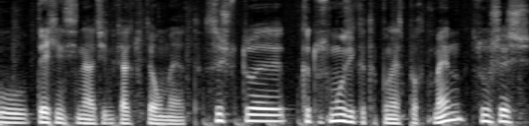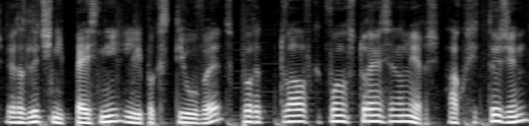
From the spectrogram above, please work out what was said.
по техен си начин, както те умеят. Същото е като с музиката, поне според мен. Слушаш различни песни или пък стилове, според това в какво настроение се намираш. Ако си тъжен,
